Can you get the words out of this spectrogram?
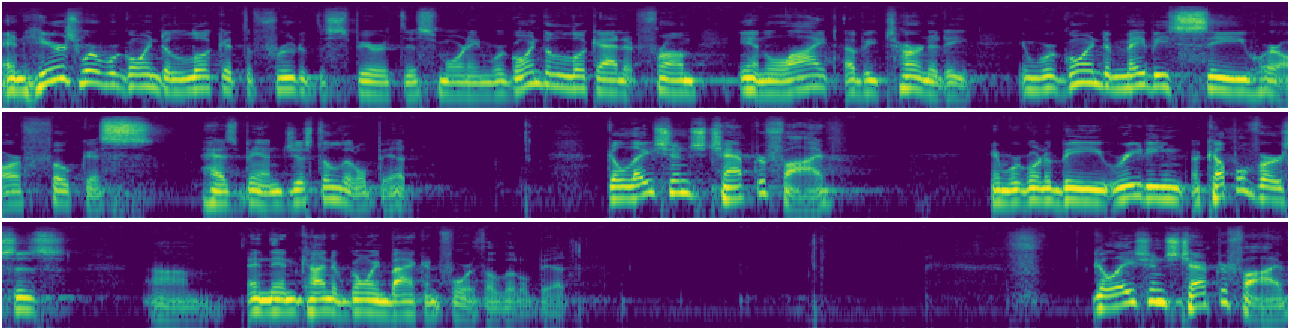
And here's where we're going to look at the fruit of the Spirit this morning. We're going to look at it from in light of eternity, and we're going to maybe see where our focus has been just a little bit. Galatians chapter 5, and we're going to be reading a couple verses um, and then kind of going back and forth a little bit. Galatians chapter 5,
